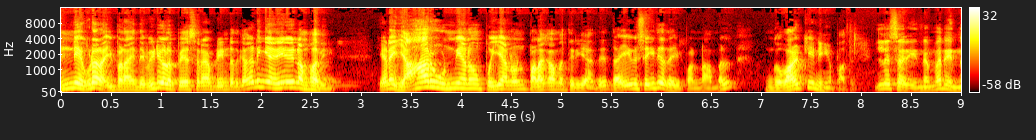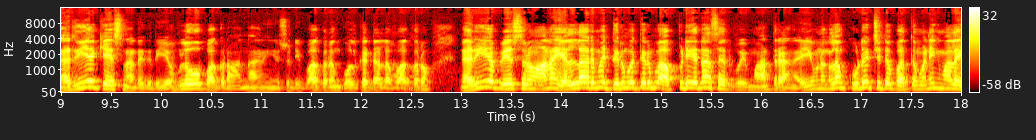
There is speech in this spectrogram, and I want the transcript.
என்னைய கூட இப்போ நான் இந்த வீடியோவில் பேசுறேன் அப்படின்றதுக்காக நீங்க என்னையே நம்பாதீங்க. ஏன்னா யார் உண்மையானவன் பொய்யானவன் பழகாம தெரியாது. தயவு செய்து அதை பண்ணாமல் உங்க வாழ்க்கையை நீங்க பார்த்துக்கணும் இல்ல சார் இந்த மாதிரி நிறைய கேஸ் நடக்குது. எவ்வளவோ பாக்குறோம் அண்ணா நீங்க சுட்டி பாக்குறோம் கொல்கட்டால பாக்குறோம் நிறைய பேசுறோம். ஆனா எல்லாருமே திரும்ப திரும்ப அப்படியே தான் சார் போய் மாத்துறாங்க இவனுங்க எல்லாம் குடிச்சிட்டு பத்து மணிக்கு மேல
